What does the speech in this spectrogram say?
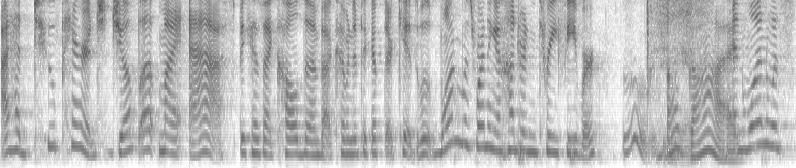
I had two parents jump up my ass because I called them about coming to pick up their kids. One was running 103 fever, Oh, God. and one was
